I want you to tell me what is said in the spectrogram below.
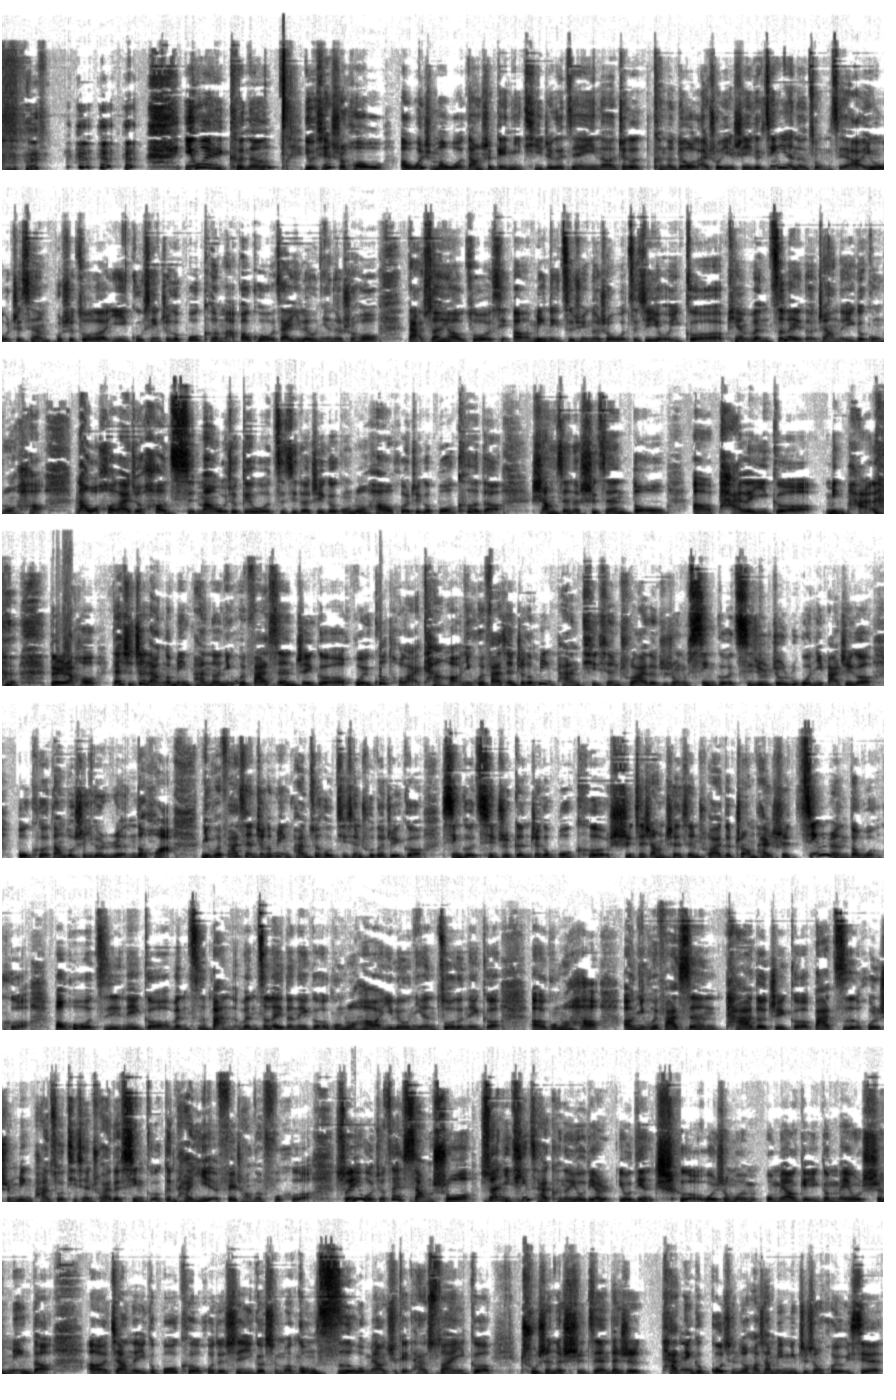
因为可能有些时候，呃，为什么我当时给你提这个建议呢？这个可能对我来说也是一个经验的总结啊。因为我之前不是做了一意孤行这个播客嘛，包括我在一六年的时候打算要做呃命理咨询的时候，我自己有一个偏文字类的这样的一个公众号。那我后来就好奇嘛，我就给我自己的这个公众号和这个播客的上线的时间都呃排了一个命盘，对，然后但是这两个命盘呢，你会发现这个回过头来看哈，你会发现这个命盘体现出来的这种性格气质，就如果你把这个播客当做是一个人的话，你会发现这个命盘最后体现出的这个性格气质跟这个播客实际上呈现出来的状态是惊人的吻合。包括我自己那个文字版的文字类的那个公众号啊，一六年做的那个呃公众号啊、你会发现他的这个八字或者是命盘所体现出来的性格跟他也非常的符合。所以我就在想说，虽然你听起来可能有点有点扯，为什么我们要给一个没有生命的呃这样的一个播客或者是一个什么公司，我们要去给他算一个出生的时间？但是他那个过程中好像冥冥之中会有一些。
